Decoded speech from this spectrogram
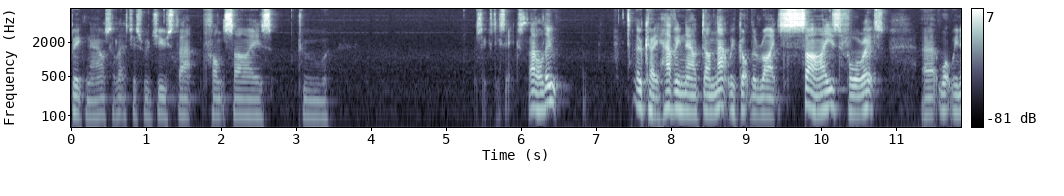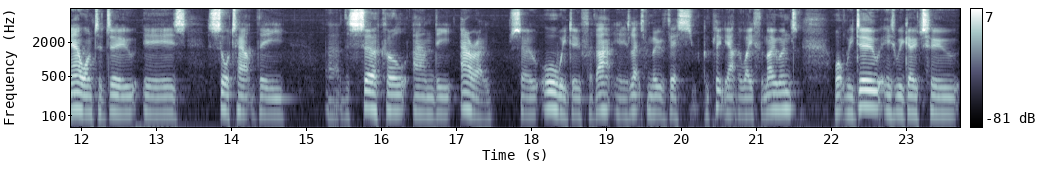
big now so let's just reduce that font size to 66. That'll do. Okay, having now done that, we've got the right size for it. Uh, what we now want to do is sort out the, uh, the circle and the arrow. So all we do for that is let's move this completely out of the way for the moment. What we do is we go to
